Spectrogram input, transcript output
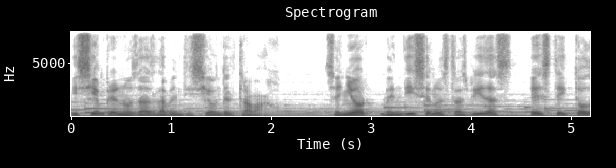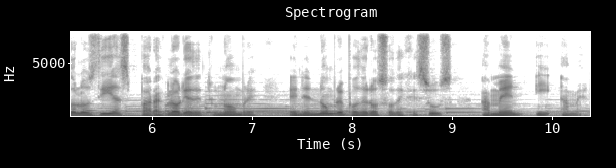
y siempre nos das la bendición del trabajo. Señor, bendice nuestras vidas este y todos los días para gloria de tu nombre, en el nombre poderoso de Jesús. Amén y amén.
